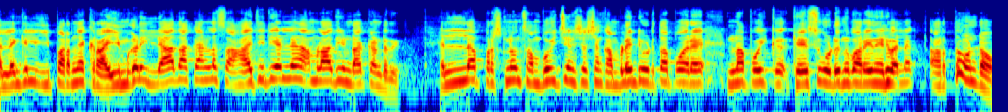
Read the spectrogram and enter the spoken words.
അല്ലെങ്കിൽ ഈ പറഞ്ഞ ക്രൈമുകൾ ഇല്ലാതാക്കാനുള്ള സാഹചര്യമല്ലേ നമ്മൾ ആദ്യം ഉണ്ടാക്കേണ്ടത്. എല്ലാ പ്രശ്നവും സംഭവിച്ചതിന് ശേഷം കംപ്ലൈന്റ് കൊടുത്താൽ പോരെ എന്നാൽ പോയി കേസ് കൊടുന്ന് പറയുന്നതിൽ വല്ല അർത്ഥമുണ്ടോ?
